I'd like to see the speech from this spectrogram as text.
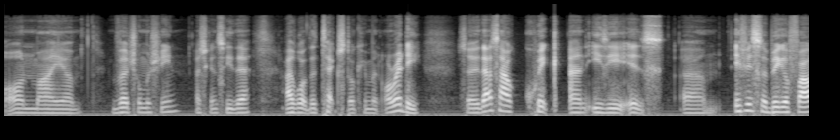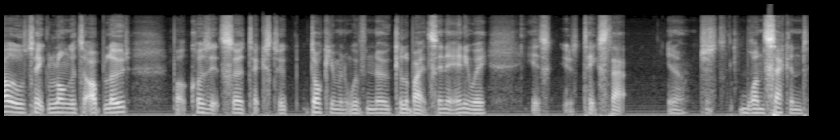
on my um, virtual machine as you can see there I've got the text document already. So that's how quick and easy it is. Um, if it's a bigger file it will take longer to upload but because it's a text document with no kilobytes in it anyway it takes that you know just one second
